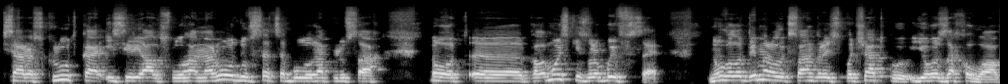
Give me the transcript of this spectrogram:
вся розкрутка, і серіал Слуга народу, все це було на плюсах. От, е, Коломойський зробив все. Ну, Володимир Олександрович спочатку його заховав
